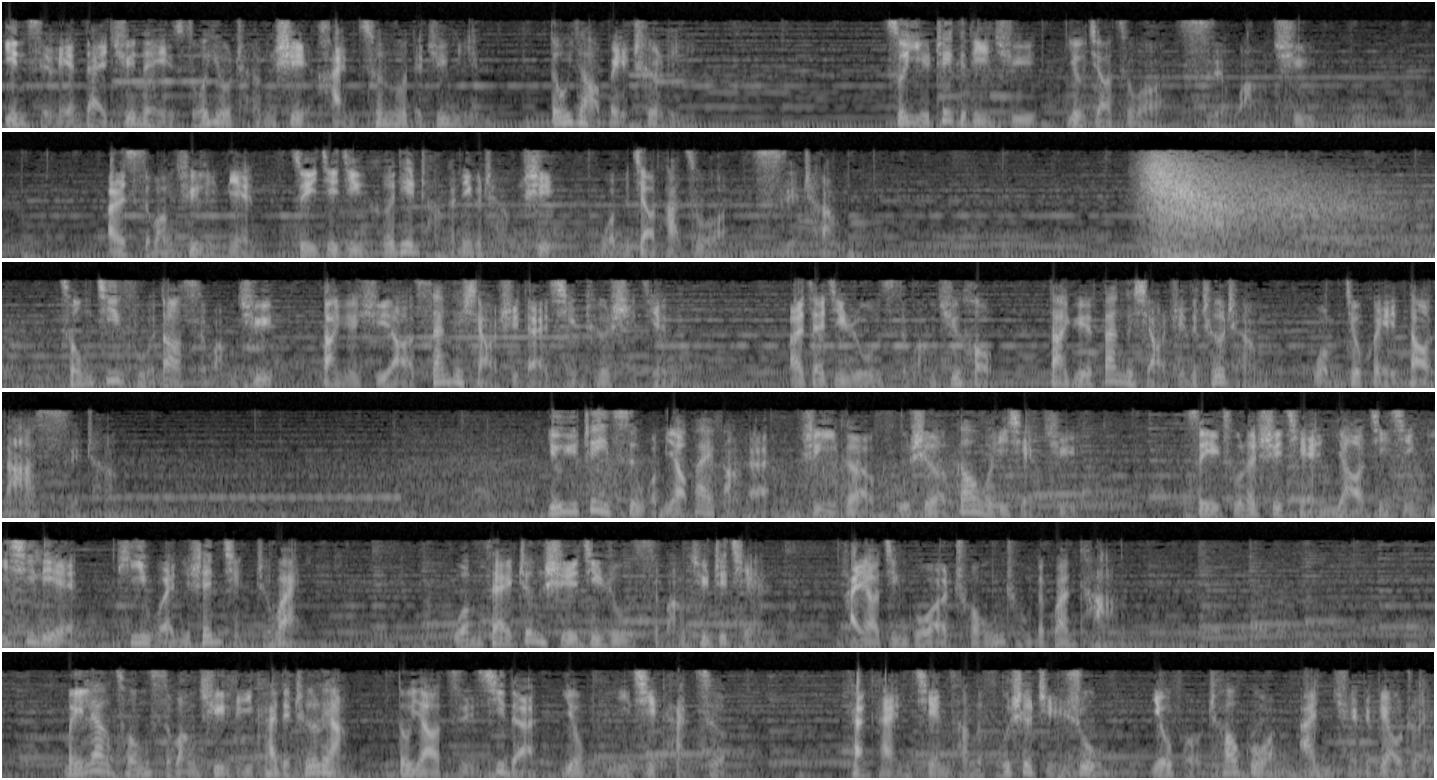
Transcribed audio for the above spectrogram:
因此，连带区内所有城市和村落的居民都要被撤离，所以这个地区又叫做死亡区。而死亡区里面最接近核电厂的那个城市，我们叫它做死城。从基辅到死亡区大约需要三个小时的行车时间，而在进入死亡区后，大约半个小时的车程，我们就会到达死城。由于这次我们要拜访的是一个辐射高危险区，所以除了事前要进行一系列批文申请之外，我们在正式进入死亡区之前，还要经过重重的关卡。每辆从死亡区离开的车辆都要仔细的用仪器探测，看看潜藏的辐射指数有否超过安全的标准。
